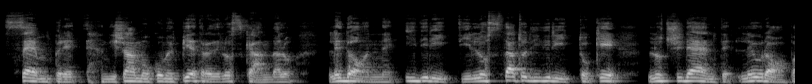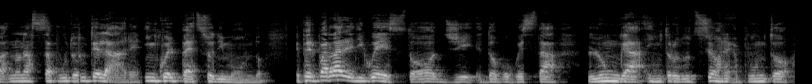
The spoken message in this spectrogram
sempre, diciamo come pietra dello scandalo, le donne, i diritti, lo Stato di diritto che l'Occidente, l'Europa non ha saputo tutelare in quel pezzo di mondo. E per parlare di questo, oggi, dopo questa lunga introduzione, appunto,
